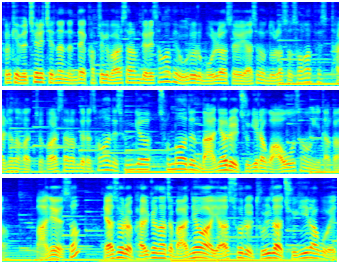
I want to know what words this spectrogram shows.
그렇게 며칠이 지났는데 갑자기 마을 사람들이 성 앞에 우르르 몰려왔어요. 야수는 놀라서 성 앞에서 달려나갔죠. 마을 사람들은 성 안에 숨겨, 숨어든 마녀를 죽이라고 아우성이다가 마녀였어? 야수를 발견하자 마녀와 야수를 둘 다 죽이라고 외,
